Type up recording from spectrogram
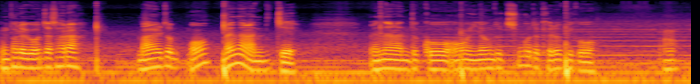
영파리고 혼자 살아. 말도 어? 맨날 안 듣지. 맨날 안 듣고 어 인형도 친구도 괴롭히고 어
